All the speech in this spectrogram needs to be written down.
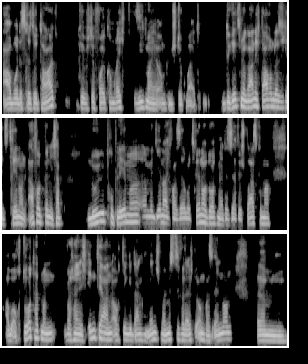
aber das Resultat, gebe ich dir vollkommen recht, sieht man ja irgendwie ein Stück weit. Da geht es mir gar nicht darum, dass ich jetzt Trainer in Erfurt bin. Ich habe null Probleme äh, mit Jena. Ich war selber Trainer dort, mir hat es sehr viel Spaß gemacht. Aber auch dort hat man wahrscheinlich intern auch den Gedanken, Mensch, man müsste vielleicht irgendwas ändern ähm,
